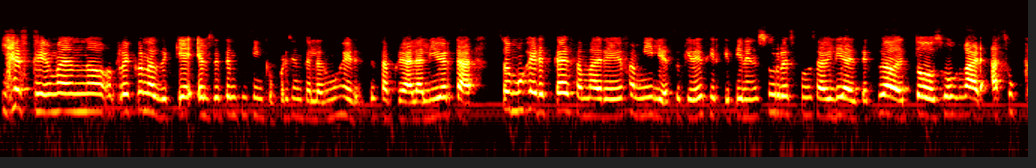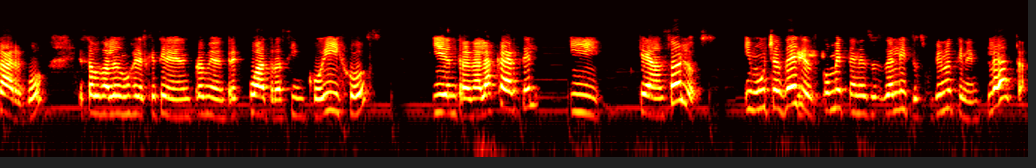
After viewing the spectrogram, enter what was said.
Y este man no reconoce que el 75% de las mujeres que están privadas de la libertad son mujeres cabeza madre de familia. Esto quiere decir que tienen sus responsabilidades de cuidado de todo su hogar a su cargo. Estamos hablando de mujeres que tienen en promedio entre 4 a 5 hijos y entran a la cárcel y quedan solos. Y muchas de ellas cometen esos delitos porque no tienen plata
